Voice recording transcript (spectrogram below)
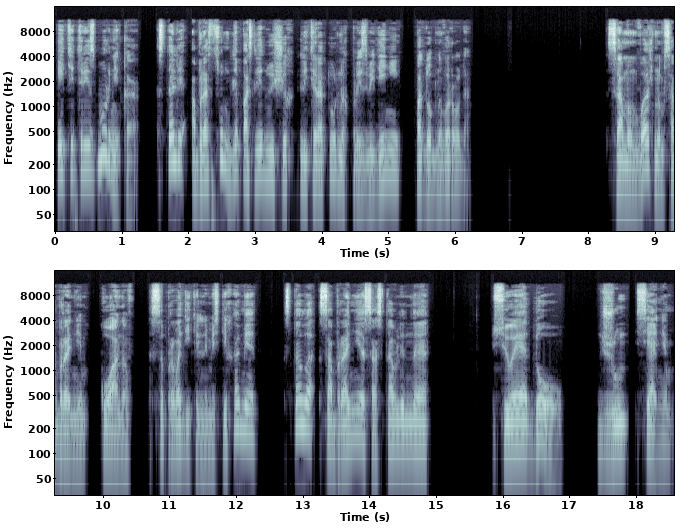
Эти три сборника стали образцом для последующих литературных произведений подобного рода. Самым важным собранием куанов с сопроводительными стихами стало собрание, составленное Сюэ Доу Джун Сянем,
